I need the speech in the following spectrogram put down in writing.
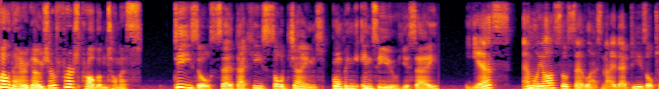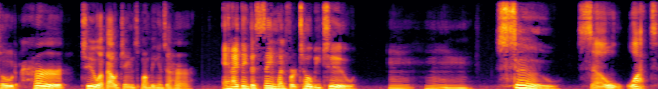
Well, there goes your first problem, Thomas. Diesel said that he saw James bumping into you, you say? Yes. Emily also said last night that Diesel told her, too, about James bumping into her. And I think the same went for Toby, too. hmm So... So, what?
